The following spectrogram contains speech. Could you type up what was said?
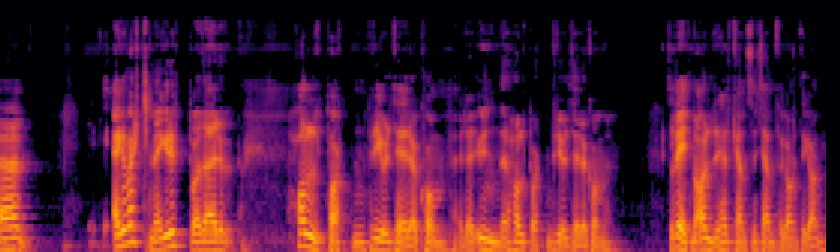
ehm, Jeg har vært med i grupper der halvparten prioriterer å komme, eller under halvparten prioriterer å komme. Så vet man aldri helt hvem som kommer fra gang til gang.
